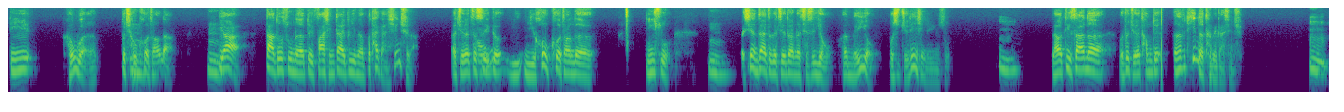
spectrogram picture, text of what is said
第一很稳，不求扩张的；嗯第二，大多数呢对发行代币呢不太感兴趣的，呃，觉得这是一个以以后扩张的因素。嗯现在这个阶段呢，其实有和没有不是决定性的因素。嗯。然后第三呢，我都觉得他们对 NFT 呢特别感兴趣。嗯，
